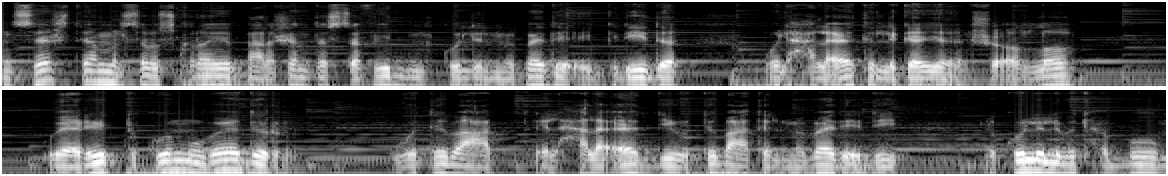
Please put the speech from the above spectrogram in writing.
تنساش تعمل سبسكرايب علشان تستفيد من كل المبادئ الجديدة والحلقات اللي جاية إن شاء الله ويا ريت تكون مبادر وتبعت الحلقات دي وتبعت المبادئ دي لكل اللي بتحبهم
